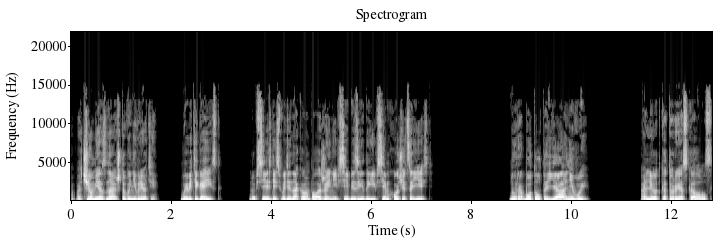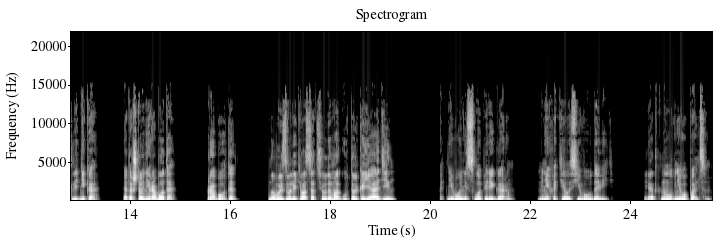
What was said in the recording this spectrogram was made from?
«А почем я знаю, что вы не врете? Вы ведь эгоист. Мы все здесь в одинаковом положении, все без еды, и всем хочется есть». «Но работал-то я, а не вы!» «А лед, который я скалывал с ледника, это что, не работа?» «Работа. Но вызволить вас отсюда могу только я один». От него несло перегаром. Мне хотелось его удавить. Я ткнул в него пальцем.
